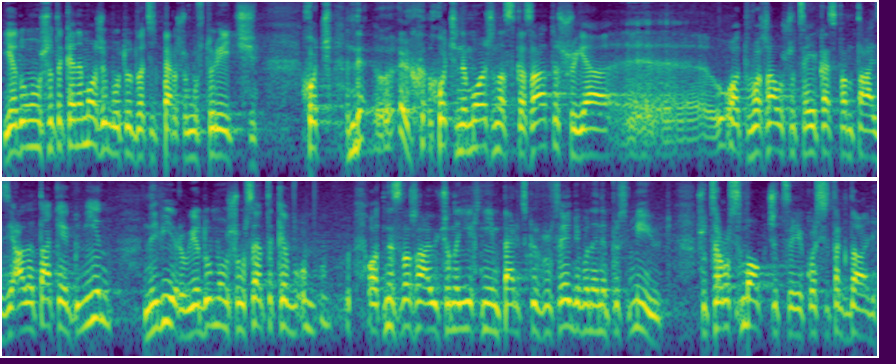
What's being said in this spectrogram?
Я думав, що таке не може бути у 21 сторіччі. Хоч не, е, хоч не можна сказати, що я е, от вважав, що це якась фантазія, але так як він не вірив. Я думав, що все-таки, от незважаючи на їхні імперські зусилля, вони не посміють, що це розсмокчиться якось і так далі.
